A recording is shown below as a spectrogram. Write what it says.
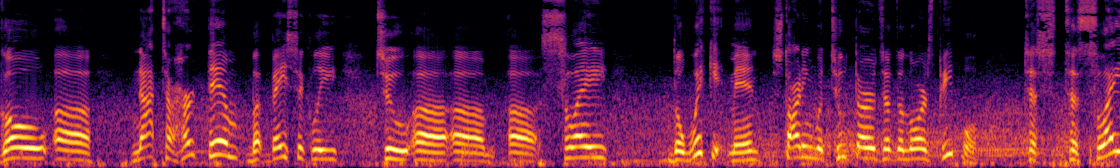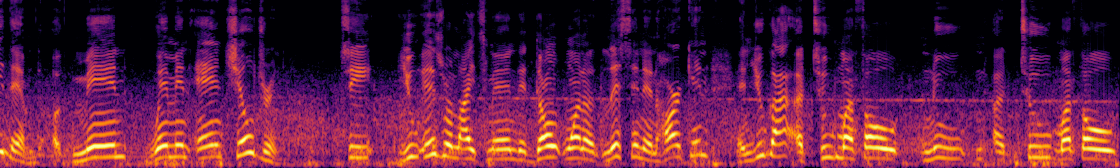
go uh, not to hurt them, but basically to uh, um, uh, slay the wicked man, starting with two thirds of the Lord's people, to to slay them, men, women, and children. See, you Israelites, man, that don't want to listen and hearken, and you got a two month old new, a two month old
